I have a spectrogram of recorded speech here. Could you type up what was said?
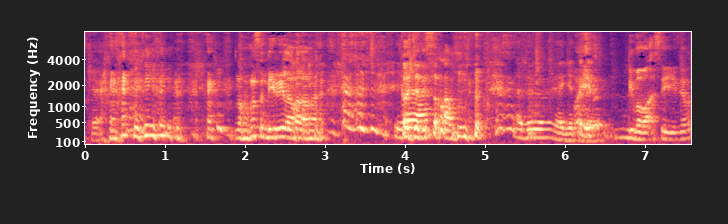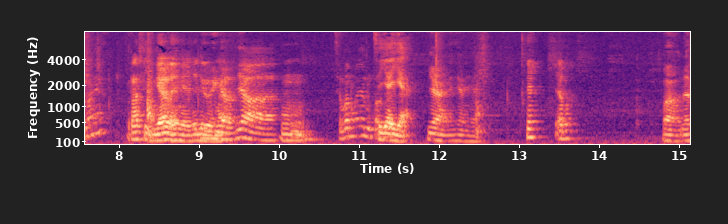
Kayak ngomong sendiri lama-lama. Kok Ya, jadi seram. aduh ya gitu Oh, deh itu dibawa si siapa namanya? pernah tinggal ya kayaknya di rumah Tinggal. Ya. Hmm. Siapa namanya lupa. si Yaya Ya, ya, ya. Eh, siapa? Wah, udah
